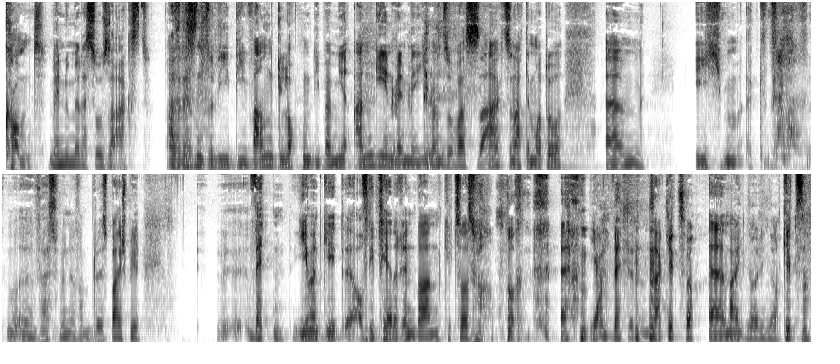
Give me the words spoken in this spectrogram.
mitkommt, wenn du mir das so sagst. Also das sind so die, die Warnglocken, die bei mir angehen, wenn mir jemand sowas sagt, so nach dem Motto, ähm, ich, was für ein blödes Beispiel, wetten. Jemand geht äh, auf die Pferderennbahn, gibt's was überhaupt noch? Ähm, ja. Und wettet und sagt, gibt's noch. Ähm, war ich neulich noch. Gibt's noch?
